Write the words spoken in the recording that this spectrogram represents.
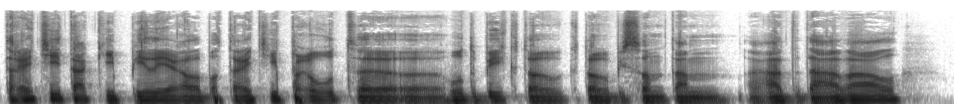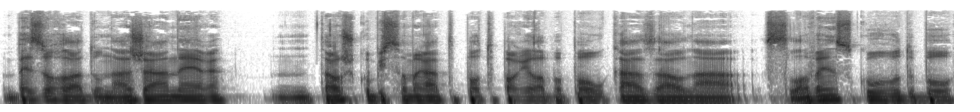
tretí taký pilier, alebo tretí prúd e, hudby, ktorú, ktorú by som tam rád dával, bez ohľadu na žáner, trošku by som rád podporil alebo poukázal na slovenskú hudbu,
